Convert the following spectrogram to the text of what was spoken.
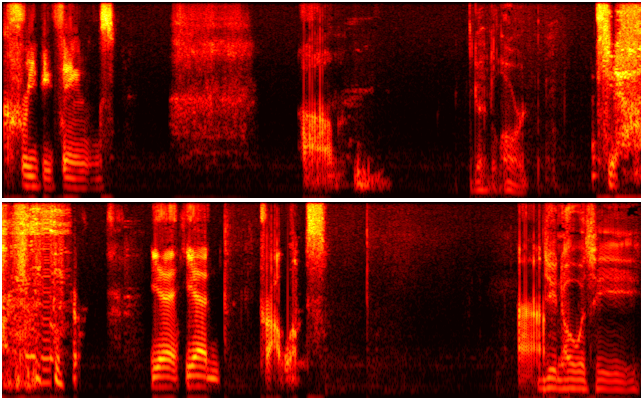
creepy things. Um Good lord. yeah. Yeah he had problems. Do you know was he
